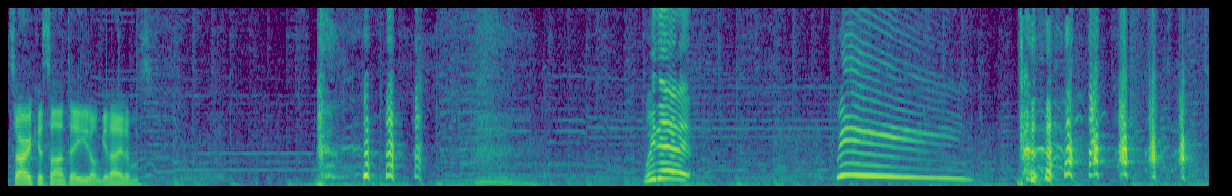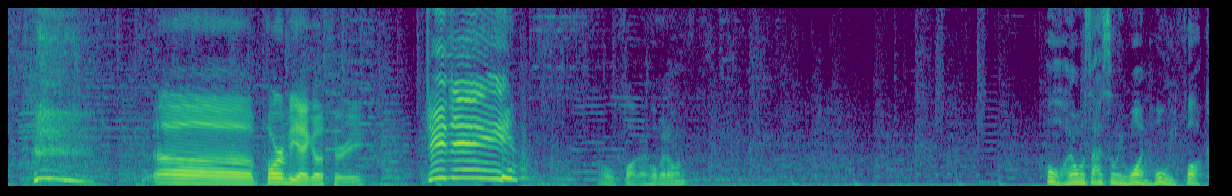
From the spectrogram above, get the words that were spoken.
Sorry, Cassante, you don't get items. We did it! Whee! uh, poor Viego 3. GG! Oh fuck! I hope I don't. Oh, I almost accidentally won. Holy fuck!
